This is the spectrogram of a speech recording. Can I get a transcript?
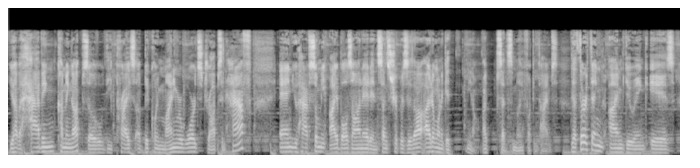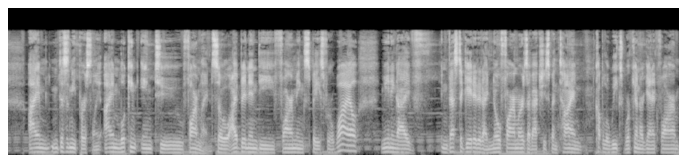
You have a halving coming up. So, the price of Bitcoin mining rewards drops in half and you have so many eyeballs on it and censorship is oh, I don't want to get, you know, I've said this a million fucking times. The third thing I'm doing is I'm this is me personally. I'm looking into farmland. So I've been in the farming space for a while, meaning I've investigated it. I know farmers. I've actually spent time, a couple of weeks working on organic farm,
